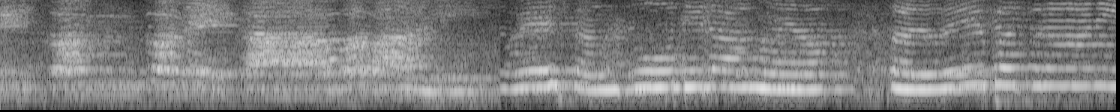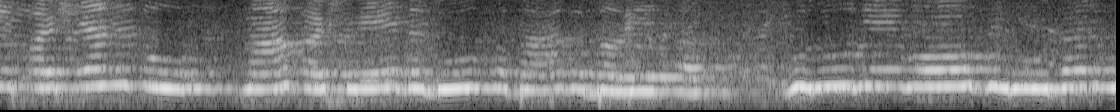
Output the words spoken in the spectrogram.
વિશ્વમ ત્વમેકા ભવાની સર્વે સંતો નિરામયા સર્વે ભદ્રાણી પશ્યંતુ મા કશ્મેદ દુઃખ ભાગ ભવેત ગુરુદેવો ગુરુધર્મ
